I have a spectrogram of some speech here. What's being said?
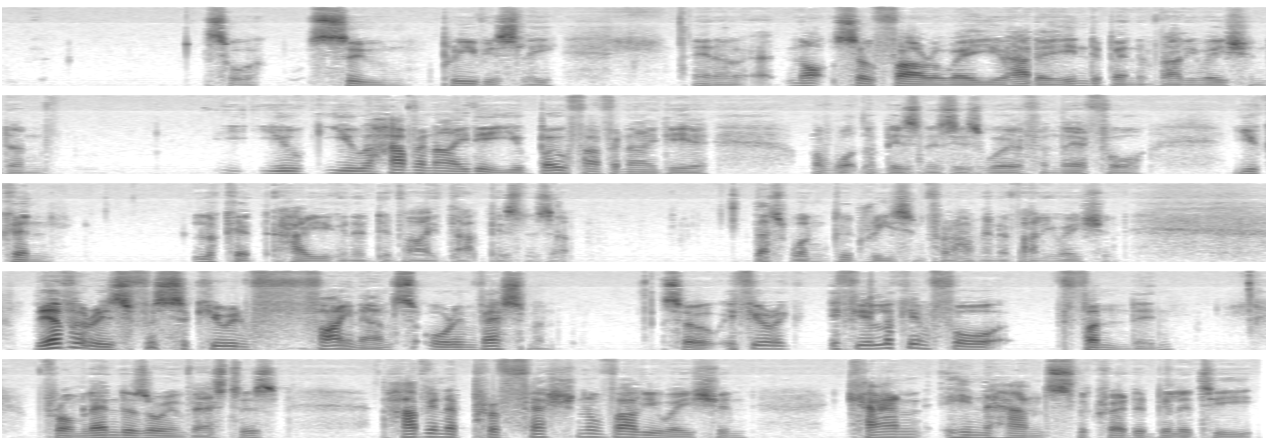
sort of soon previously, you know, not so far away, you had an independent valuation done. You you have an idea. You both have an idea of what the business is worth, and therefore you can look at how you're going to divide that business up. That's one good reason for having a valuation. The other is for securing finance or investment. So if you're if you're looking for funding from lenders or investors, having a professional valuation can enhance the credibility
